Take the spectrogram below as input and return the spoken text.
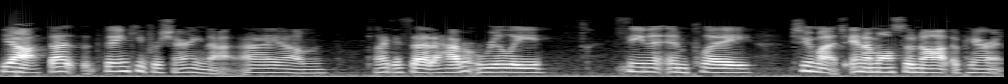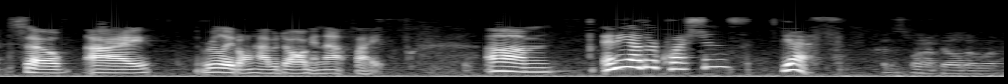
yeah, that. Thank you for sharing that. I um, like I said, I haven't really seen it in play too much, and I'm also not a parent, so I really don't have a dog in that fight. Um, any other questions? Yes. I just want to build on what,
